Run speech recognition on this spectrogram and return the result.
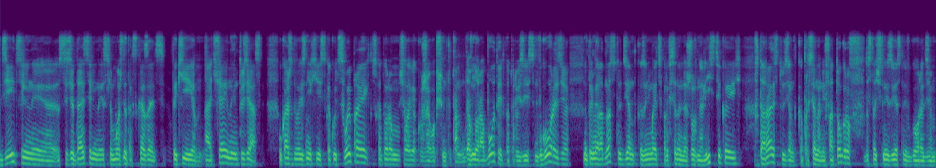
деятельные, созидательные, если можно так сказать. Такие отчаянные энтузиасты. У каждого из них есть какой-то свой проект, с которым человек уже, в общем-то, там давно работает, который известен в городе. Например, одна студентка занимается профессиональной журналистикой, вторая студентка – профессиональный фотограф, достаточно известный в городе.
